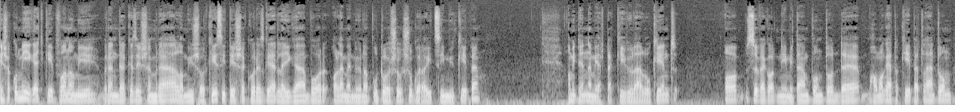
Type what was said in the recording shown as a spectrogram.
És akkor még egy kép van, ami rendelkezésemre áll a műsor készítésekor, ez Gerlei Gábor a Lemenő Nap utolsó sugarai című képe, amit én nem értek kívülállóként. A szöveg ad némi támpontot, de ha magát a képet látom,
